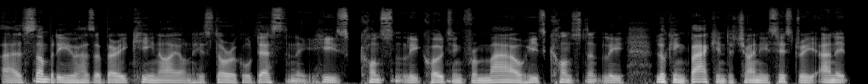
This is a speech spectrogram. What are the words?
as somebody who has a very keen eye on historical destiny. He's constantly quoting from Mao. He's constantly looking back into Chinese history. And it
